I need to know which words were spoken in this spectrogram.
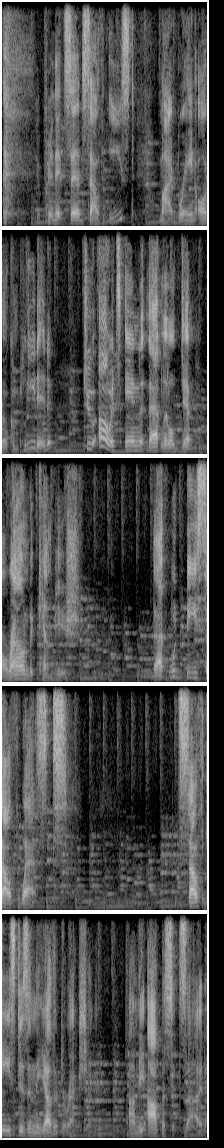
when it said southeast, my brain auto completed to, oh, it's in that little dip around Campeche. That would be southwest. Southeast is in the other direction, on the opposite side.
